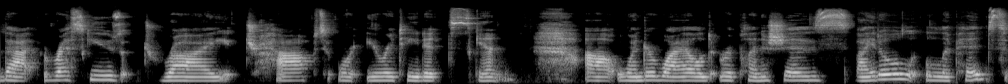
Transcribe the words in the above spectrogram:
that rescues dry, chapped, or irritated skin. Uh, Wonderwild replenishes vital lipids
